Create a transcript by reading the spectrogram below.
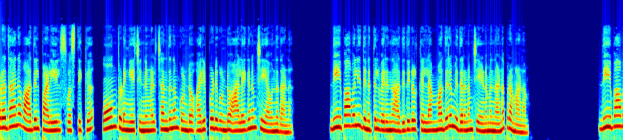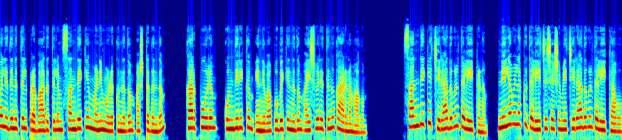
പ്രധാന വാതിൽ പാളിയിൽ സ്വസ്തിക്ക് ഓം തുടങ്ങിയ ചിഹ്നങ്ങൾ ചന്ദനം കൊണ്ടോ അരിപ്പൊടി കൊണ്ടോ ആലേഖനം ചെയ്യാവുന്നതാണ്. ദീപാവലി ദിനത്തിൽ വരുന്ന അതിഥികൾക്കെല്ലാം മധുരം വിതരണം ചെയ്യണമെന്നാണ് പ്രമാണം. ദീപാവലി ദിനത്തിൽ പ്രഭാതത്തിലും സന്ധ്യയ്ക്കും മണി മുഴക്കുന്നതും അഷ്ടഗന്ധം കർപ്പൂരം കുന്തിരിക്കം എന്നിവ പുകയ്ക്കുന്നതും ഐശ്വര്യത്തിനു കാരണമാകും. സന്ധ്യയ്ക്ക് ചിരാതുകൾ തെളിയിക്കണം. നിലവിളക്കു തെളിയിച്ച ശേഷമേ ചിരാതുകൾ തെളിയിക്കാവൂ.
